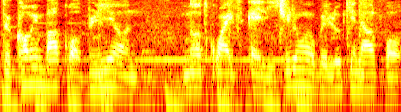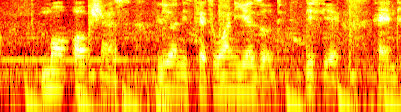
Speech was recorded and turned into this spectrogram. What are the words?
the coming back of Leon not quite early. Children will be looking out for more options. Leon is 31 years old this year, and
